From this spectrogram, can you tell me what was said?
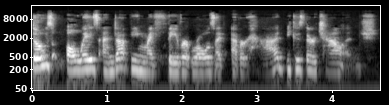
Those always end up being my favorite roles I've ever had because they're a challenge.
